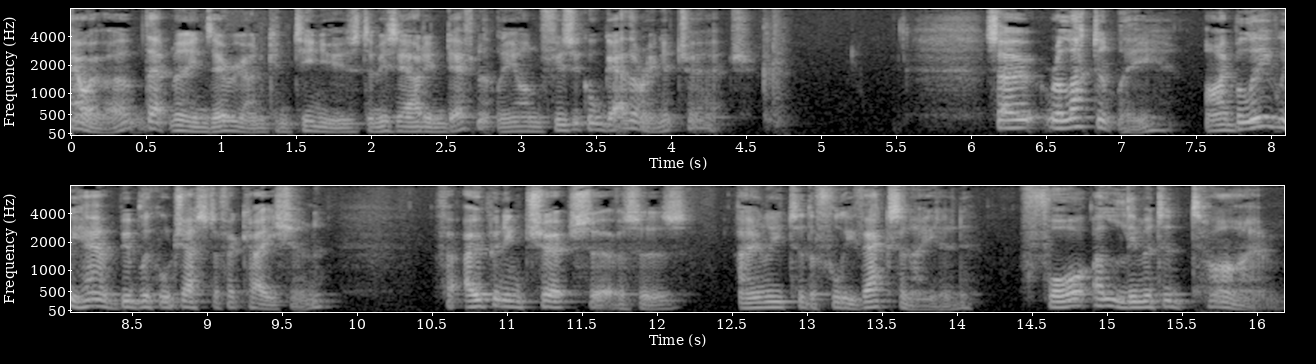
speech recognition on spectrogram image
However, that means everyone continues to miss out indefinitely on physical gathering at church. So, reluctantly, I believe we have biblical justification for opening church services only to the fully vaccinated for a limited time,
